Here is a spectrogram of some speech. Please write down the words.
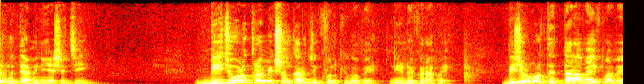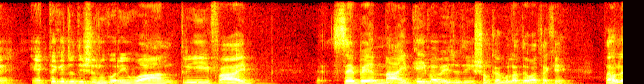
এর মধ্যে আমি নিয়ে এসেছি, বিজোড় ক্রমিক সংখ্যার যোগফল কীভাবে নির্ণয় করা হয়? বিজোড় বলতে ধারাবাহিকভাবে এক থেকে যদি শুরু করি one three five seven nine এইভাবে যদি সংখ্যাগুলো দেওয়া থাকে, তাহলে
